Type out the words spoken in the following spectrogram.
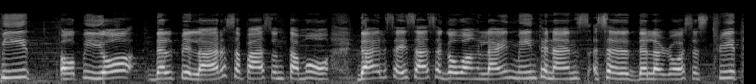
Pete o Pio del Pilar sa Pasong Tamo dahil sa isasagawang line maintenance sa De La Rosa Street.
